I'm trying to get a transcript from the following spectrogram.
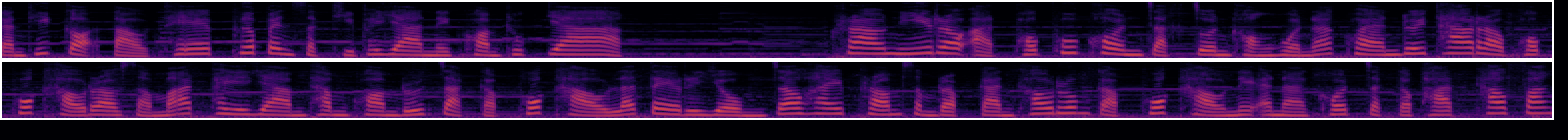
กันที่เกาะเต่าเทพ เพื่อเป็นสักขีพยานในความทุกข์ยาก คราวนี้เราอาจพบผู้คนจากจวนของหัวหน้าแคว้นด้วยถ้าเราพบพวกเขาเราสามารถพยายามทำความรู้จักกับพวกเขาและเตริยมเจ้าให้พร้อมสำหรับการเข้าร่วมกับพวกเขาในอนาคตจักรพรรดิข้าวฟัง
